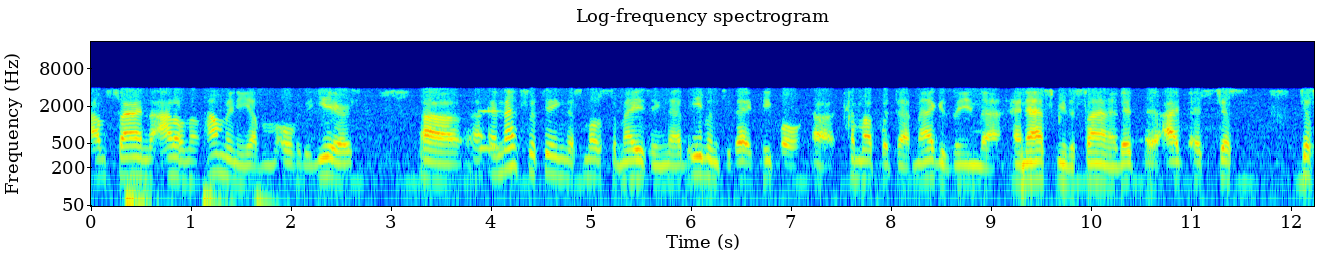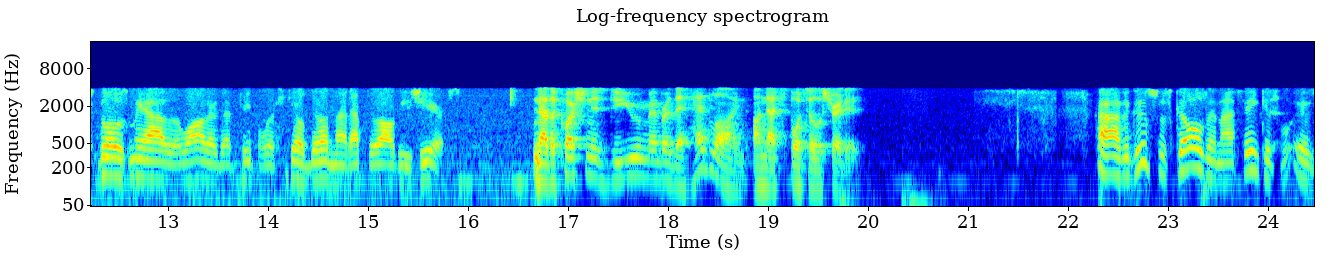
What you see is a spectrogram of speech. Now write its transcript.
I've signed I don't know how many of them over the years, uh, and that's the thing that's most amazing that even today people uh, come up with that magazine that, and ask me to sign it. It I, it's just just blows me out of the water that people are still doing that after all these years. Now the question is, do you remember the headline on that Sports Illustrated? Uh, the goose was golden, I think is is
